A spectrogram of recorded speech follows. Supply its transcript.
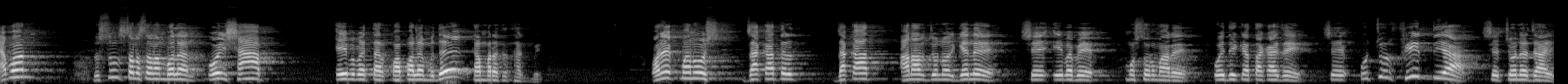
এমন রসুল সাল্লাহ সাল্লাম বলেন, ওই সাপ এইভাবে তার কপালের মধ্যে কামড়াতে থাকবে। অনেক মানুষ জাকাতের, জাকাত আনার জন্য গেলে সে এভাবে মোসর মারে ওই দিকে তাকায় যায় সে উঁচুর ফিট দিয়া সে চলে যায়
